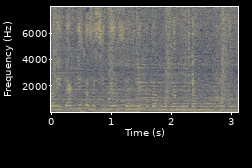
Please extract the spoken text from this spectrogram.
Анатолий и так где-то засиделся, нету давно, давно, давно не было.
